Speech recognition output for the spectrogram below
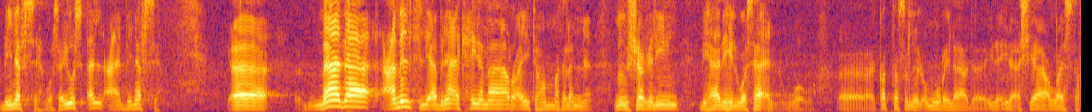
بنفسه وسيسأل بنفسه. آه ماذا عملت لأبنائك حينما رأيتهم مثلا منشغلين بهذه الوسائل؟ آه، قد تصل الأمور إلى إلى أشياء الله يستر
